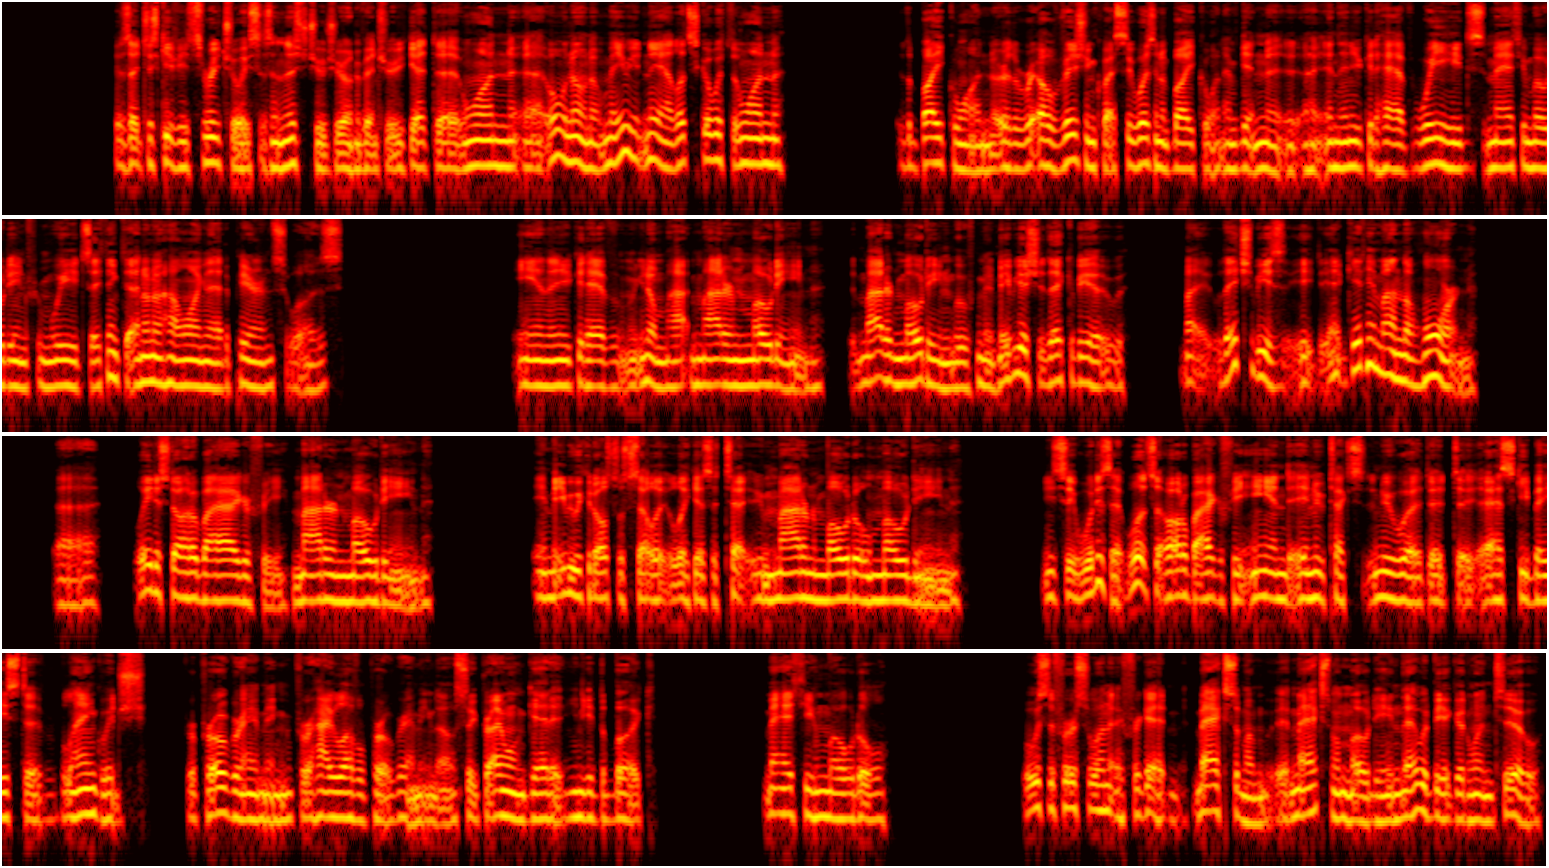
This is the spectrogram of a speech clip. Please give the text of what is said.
Because I just give you three choices in this choose your own adventure. You get uh, one, uh, oh, no, no, maybe, yeah, let's go with the one the bike one or the oh Vision Quest. It wasn't a bike one. I'm getting, uh, and then you could have Weeds, Matthew Modine from Weeds. I think that, I don't know how long that appearance was. And then you could have you know modern Modine, modern Modine movement. Maybe I should that could be a my that should be get him on the horn. Uh, latest autobiography, modern Modine. And maybe we could also sell it like as a te- modern modal modine. You say, what is that? Well, it's an autobiography and a new text, new uh, ASCII based uh, language for programming, for high level programming, though. So you probably won't get it. You need the book. Matthew Modal. What was the first one? I forget. Maximum, uh, maximum modine. That would be a good one too.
